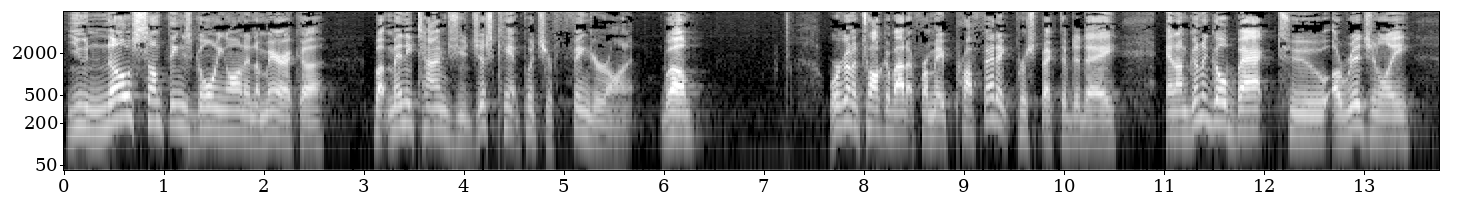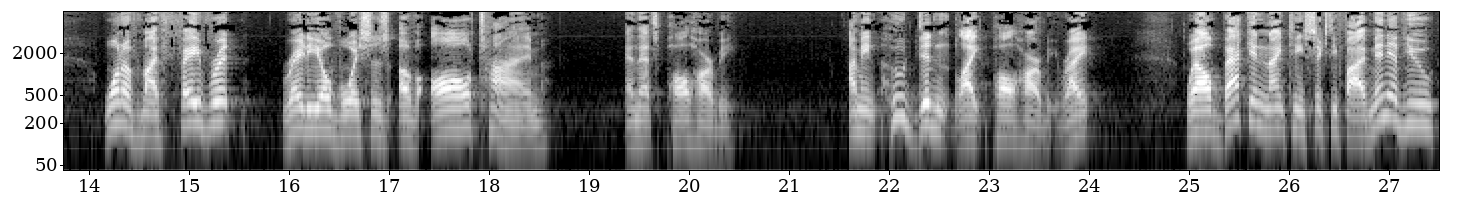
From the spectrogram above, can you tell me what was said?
you know something's going on in America, but many times you just can't put your finger on it. Well, we're going to talk about it from a prophetic perspective today, and I'm going to go back to originally one of my favorite radio voices of all time, and that's Paul Harvey. I mean, who didn't like Paul Harvey, right? Well, back in 1965, many of you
